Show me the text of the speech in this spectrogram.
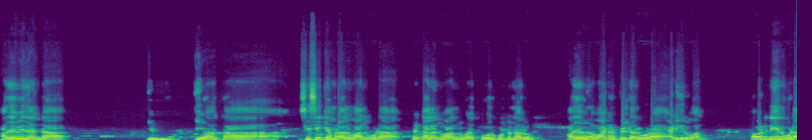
అదేవిధంగా ఈ ఈ యొక్క సీసీ కెమెరాలు వాళ్ళు కూడా పెట్టాలని వాళ్ళు కూడా కోరుకుంటున్నారు. అదేవిధంగా వాటర్ ఫిల్టర్ కూడా అడిగిరు వాళ్ళు. కాబట్టి నేను కూడా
